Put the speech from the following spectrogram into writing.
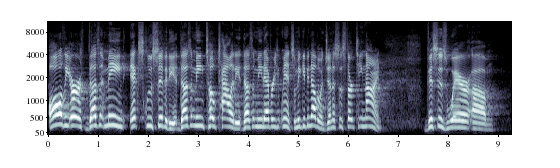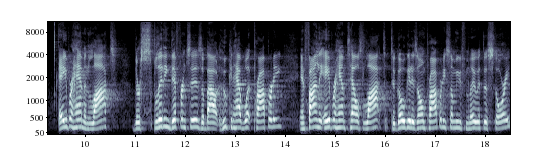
all the earth doesn't mean exclusivity. It doesn't mean totality. It doesn't mean every inch. Let me give you another one. Genesis 13, 9. This is where um, Abraham and Lot they're splitting differences about who can have what property. And finally, Abraham tells Lot to go get his own property. Some of you are familiar with this story.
